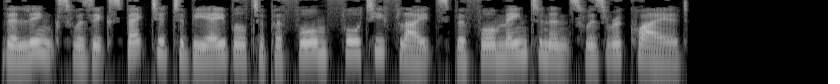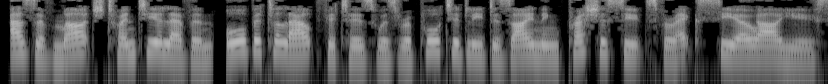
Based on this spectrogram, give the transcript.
The Lynx was expected to be able to perform 40 flights before maintenance was required. As of March 2011, Orbital Outfitters was reportedly designing pressure suits for XCOR use.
